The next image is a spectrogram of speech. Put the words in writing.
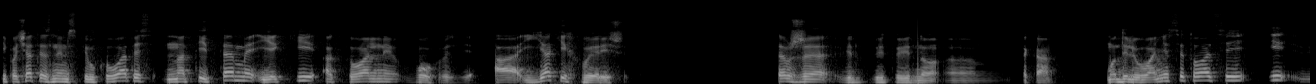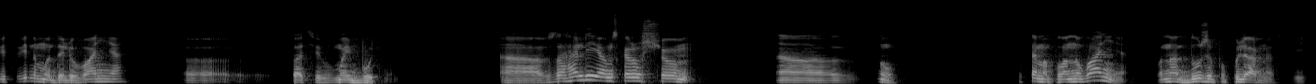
і почати з ним спілкуватись на ті теми, які актуальні в окрузі. А як їх вирішити? Це вже відповідно ем, таке моделювання ситуації і відповідно моделювання е, ситуації в майбутньому. Е, Взагалі, я вам скажу, що е, ну, система планування вона дуже популярна в світі.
